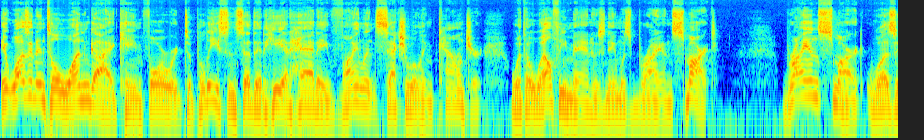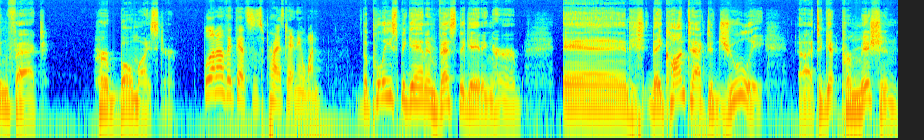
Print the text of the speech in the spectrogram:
It wasn't until one guy came forward to police and said that he had had a violent sexual encounter with a wealthy man whose name was Brian Smart. Brian Smart was, in fact, Herb Baumeister. well, I don't think that's a surprise to anyone. The police began investigating Herb, and he- they contacted Julie uh, to get permission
